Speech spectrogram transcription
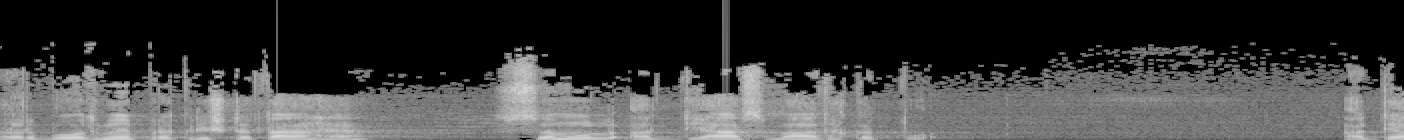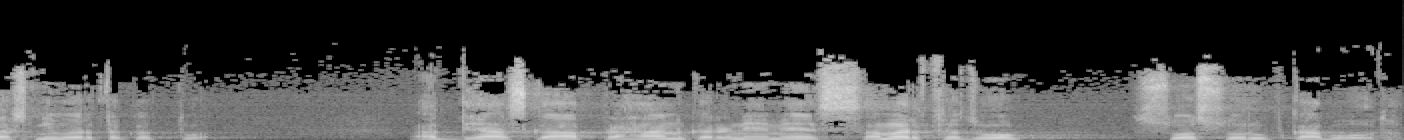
और बोध में प्रकृष्टता है समूल अध्यास बाधकत्व, अध्यास निवर्तकत्व। अध्यास का प्रहान करने में समर्थ जो स्वस्वरूप का बोध।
